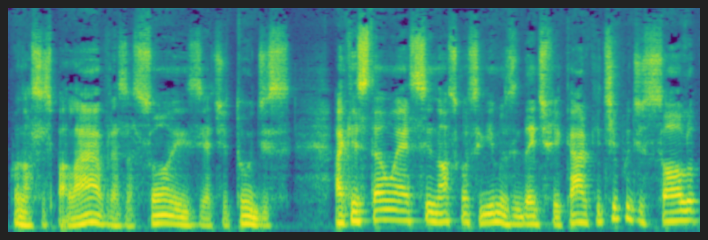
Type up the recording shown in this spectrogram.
com nossas palavras, ações e atitudes. A questão é se nós conseguimos identificar que tipo de solo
